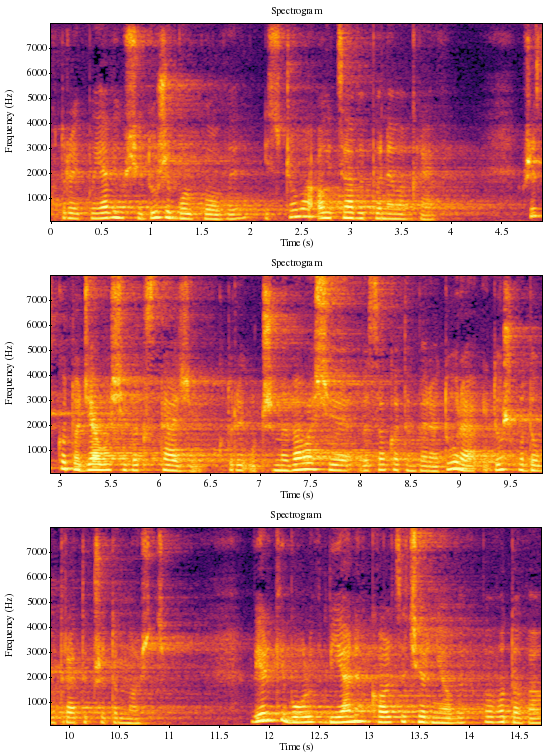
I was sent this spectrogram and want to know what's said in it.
w której pojawił się duży ból głowy i z czoła ojca wypłynęła krew. Wszystko to działo się w ekstazie, w której utrzymywała się wysoka temperatura i doszło do utraty przytomności. Wielki ból wbijany w kolce cierniowych powodował,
